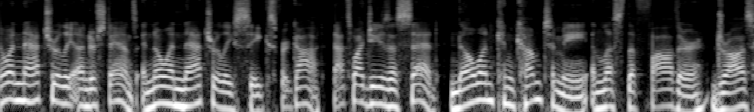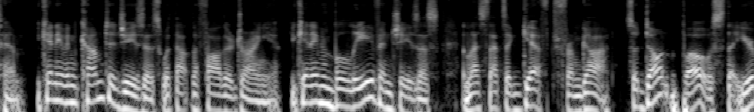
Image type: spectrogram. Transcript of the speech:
no one naturally understands and no one naturally seeks for god that's why jesus said no one can come to me unless the father draws him you can't even come to jesus without the father drawing you you can't even believe in Jesus unless that's a gift from God. So don't boast that you're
